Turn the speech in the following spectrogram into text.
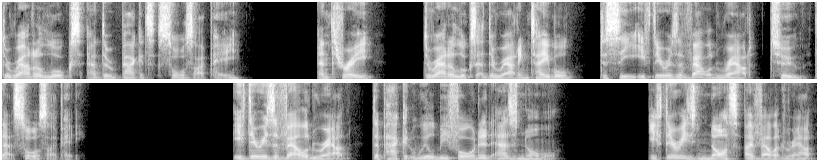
The router looks at the packet's source IP. And 3. The router looks at the routing table to see if there is a valid route to that source IP. If there is a valid route, the packet will be forwarded as normal. If there is not a valid route,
